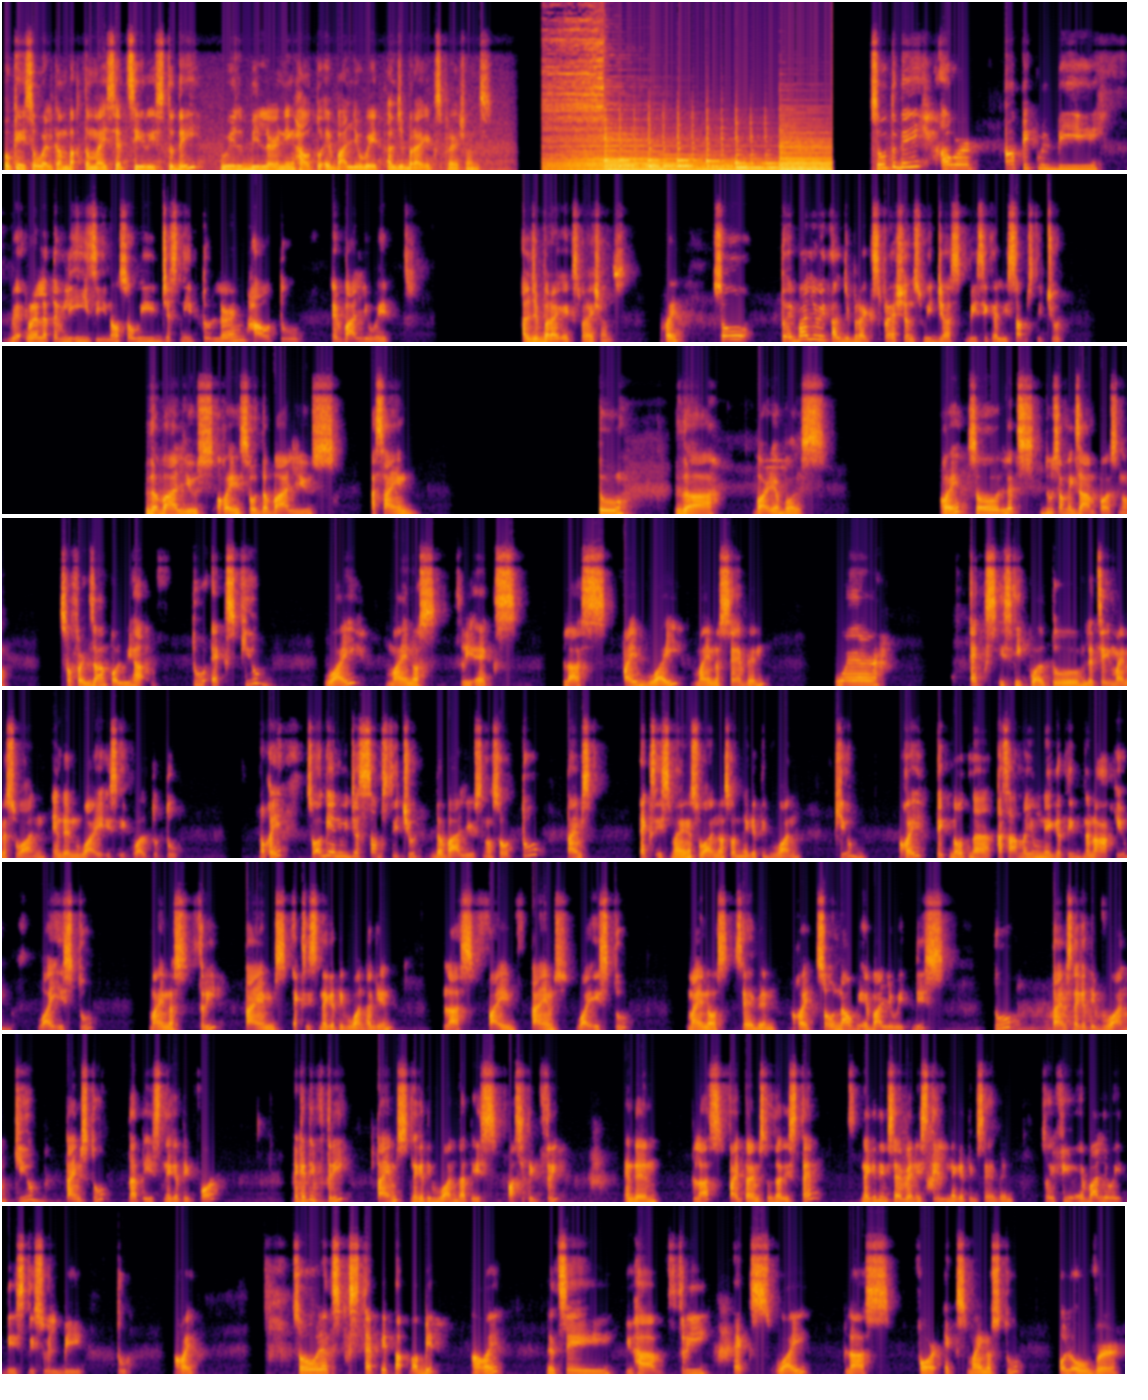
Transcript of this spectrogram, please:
Okay, so welcome back to my set series. Today, we'll be learning how to evaluate algebraic expressions. So today, our topic will be re- relatively easy, no? So we just need to learn how to evaluate algebraic expressions, okay? So to evaluate algebraic expressions, we just basically substitute the values, okay? So the values assigned to the variables. Okay, so let's do some examples, no? So for example, we have 2x cubed y minus 3x plus 5y minus 7 where x is equal to, let's say, minus 1 and then y is equal to 2. Okay, so again, we just substitute the values, no? So 2 times x is minus 1, no? so negative 1, cube. Okay, take note na kasama yung negative na naka-cube, y is 2, minus 3 times x is negative 1 again, plus 5 times y is 2, minus 7. Okay, so now we evaluate this. 2 times negative 1 cube times 2, that is negative 4. Negative 3 times negative 1, that is positive 3. And then plus 5 times 2, that is 10. Negative 7 is still negative 7. So if you evaluate this, this will be 2. Okay? So let's step it up a bit. Okay? Let's say you have 3xy plus 4x minus 2 all over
